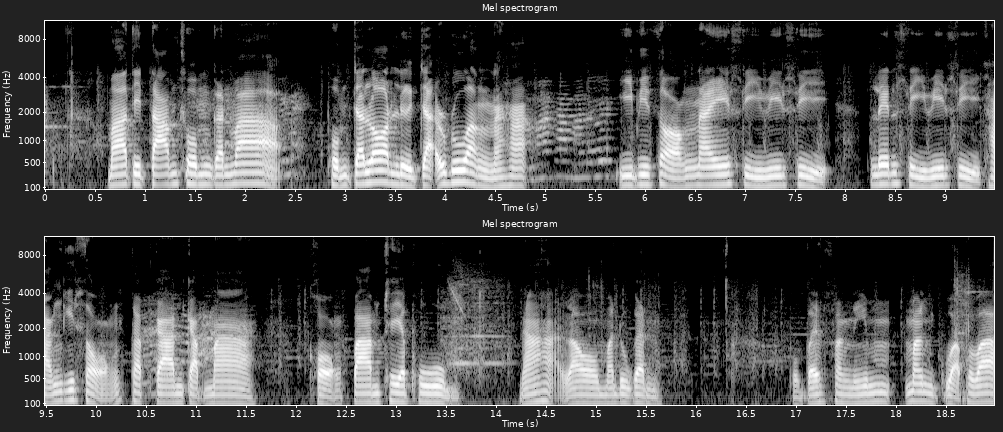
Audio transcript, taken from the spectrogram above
2 มาติดตามชมกันว่า ผมจะรอดหรือจะร่วงนะฮะ EP 2 ใน 4v4 เล่น 4v4 ครั้งที่ 2 กับการกลับมาของปาล์มชัยภูมิ นะฮะ เรามาดูกัน ผมไปฝั่งนี้มั่งดีกว่าเพราะว่า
